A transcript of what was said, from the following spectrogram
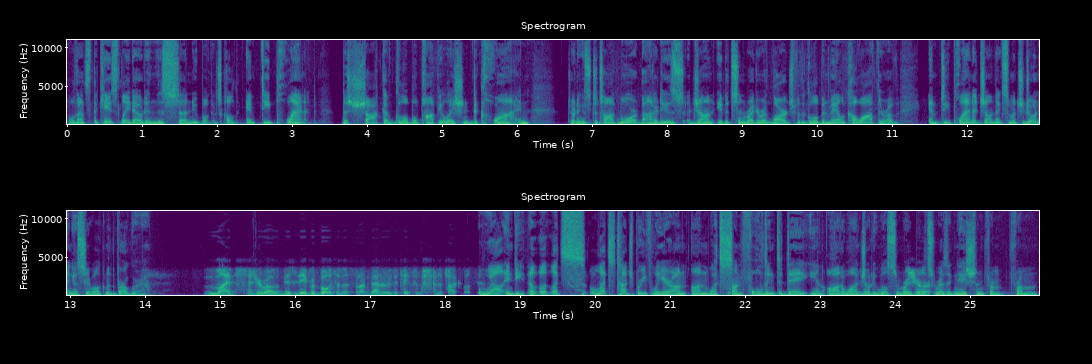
Well, that's the case laid out in this uh, new book. It's called Empty Planet The Shock of Global Population Decline. Joining us to talk more about it is John Ibbitson, writer at large for the Globe and Mail, co author of Empty Planet. John, thanks so much for joining us here. Welcome to the program. My pleasure, Rob. A busy day for both of us, but I'm glad we could take some time to talk about this. Well, indeed. Uh, let's let's touch briefly here on, on what's unfolding today in Ottawa. Jody Wilson Raybould's sure. resignation from from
